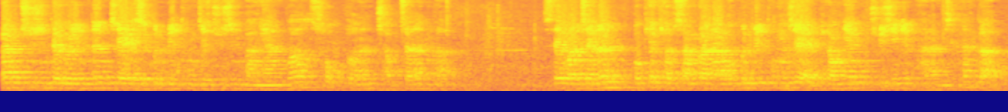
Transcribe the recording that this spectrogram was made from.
북한 추진되고 있는 재래식 군비 통제 추진 방향과 속도는 적절한가? 세 번째는 북핵 협상과 남북 군비 통제 병행 추진이 바람직한가?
